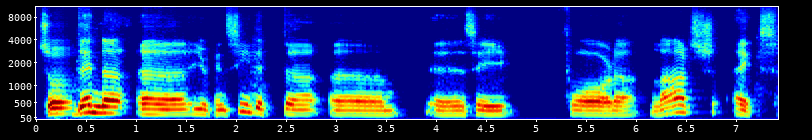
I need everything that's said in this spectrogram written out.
So then uh, uh, you can see that, uh, um, uh, say, for uh, large x,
